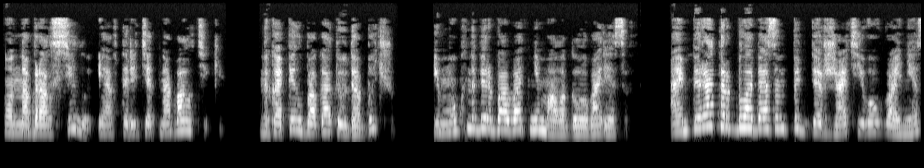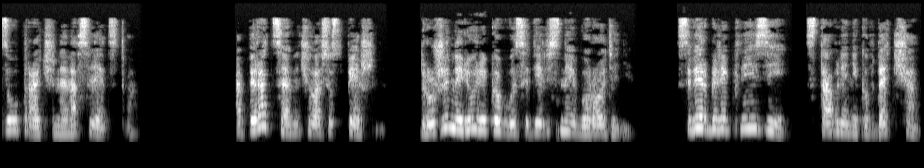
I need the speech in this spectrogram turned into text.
Он набрал силу и авторитет на Балтике, накопил богатую добычу и мог навербовать немало головорезов. А император был обязан поддержать его в войне за утраченное наследство. Операция началась успешно. Дружины Рюрика высадились на его родине свергли князей, ставленников датчан.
